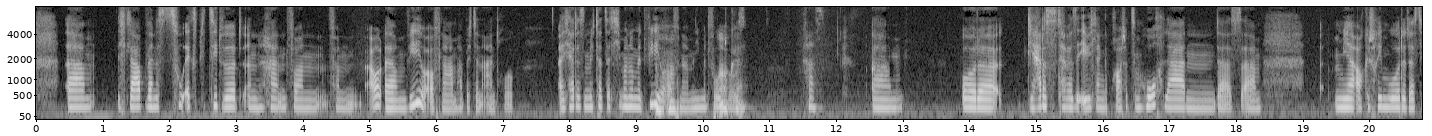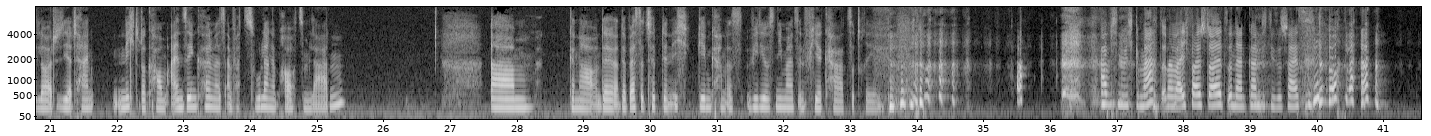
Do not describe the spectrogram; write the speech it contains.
Ähm, ich glaube, wenn es zu explizit wird anhand von, von ähm, Videoaufnahmen, habe ich den Eindruck. Ich hatte es nämlich tatsächlich immer nur mit Videoaufnahmen, mhm. nie mit Fotos. Okay. Krass. Ähm, oder ja, dass es teilweise ewig lang gebraucht hat zum Hochladen, dass ähm, mir auch geschrieben wurde, dass die Leute die Dateien nicht oder kaum einsehen können, weil es einfach zu lange braucht zum Laden. Ähm, genau, und der, der beste Tipp, den ich geben kann, ist, Videos niemals in 4K zu drehen. Habe ich nämlich gemacht und dann war ich voll stolz und dann konnte ich diese Scheiße nicht hochladen.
